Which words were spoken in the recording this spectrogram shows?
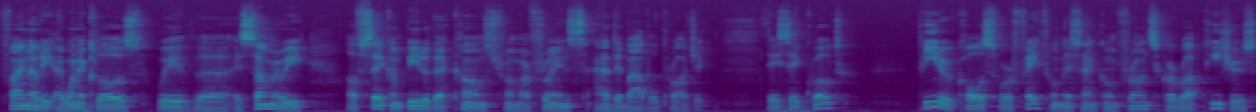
Finally, I want to close with uh, a summary of Second Peter that comes from our friends at the Bible Project. They say, quote, Peter calls for faithfulness and confronts corrupt teachers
